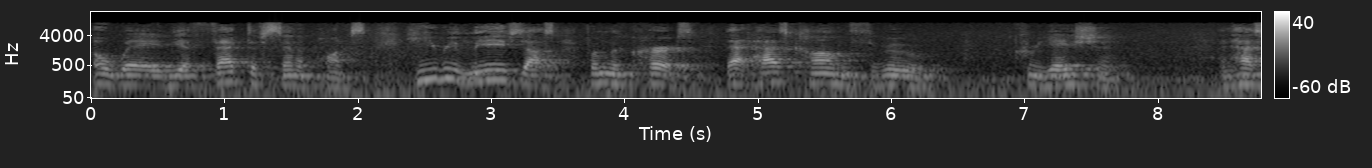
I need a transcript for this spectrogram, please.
away the effect of sin upon us. He relieves us from the curse that has come through creation and has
